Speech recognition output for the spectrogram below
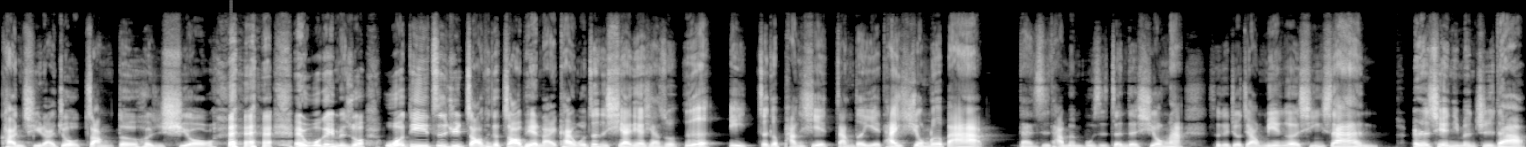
看起来就长得很凶。哎，我跟你们说，我第一次去找那个照片来看，我真的吓一跳，想说，呃，咦，这个螃蟹长得也太凶了吧？但是它们不是真的凶啦，这个就叫面恶心善。而且你们知道？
